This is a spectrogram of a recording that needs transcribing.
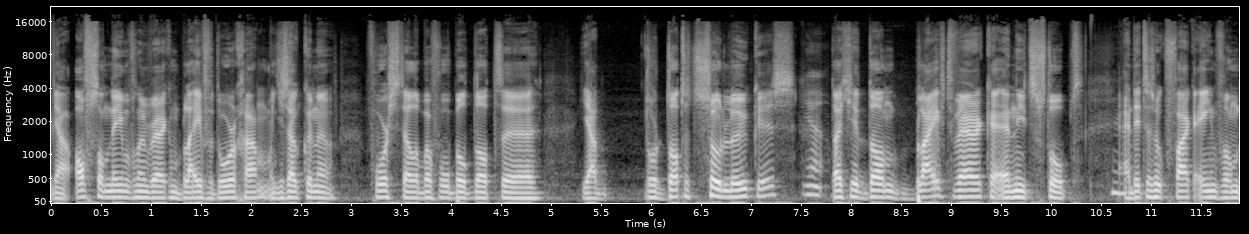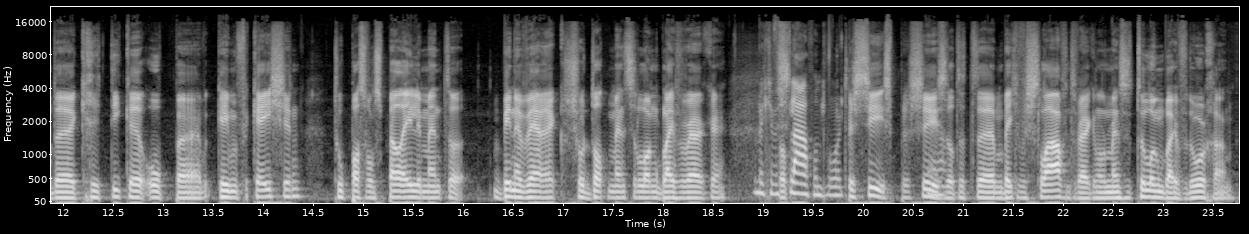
ja, afstand nemen van hun werk en blijven doorgaan. Want je zou kunnen voorstellen bijvoorbeeld dat, ja, doordat het zo leuk is, Ja. dat je dan blijft werken en niet stopt. Ja. En dit is ook vaak een van de kritieken op eh, gamification. Toepassen van spelelementen binnen werk, zodat mensen lang blijven werken. Omdat je Dat- verslavend wordt. Precies, precies. Ja. Dat het eh, een beetje verslavend werkt en dat mensen te lang blijven doorgaan.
